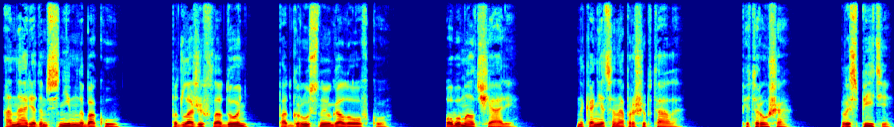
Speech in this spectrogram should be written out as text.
Она рядом с ним на боку, подложив ладонь под грустную головку. Оба молчали. Наконец она прошептала. «Петруша, вы спите?»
